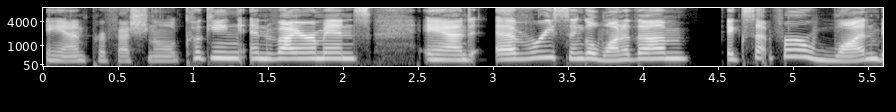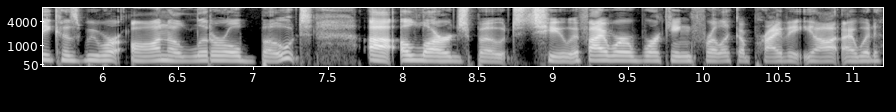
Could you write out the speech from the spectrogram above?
and professional cooking environments, and every single one of them, except for one, because we were on a literal boat, uh, a large boat too. If I were working for like a private yacht, I would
